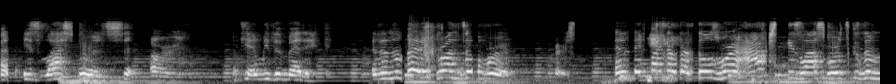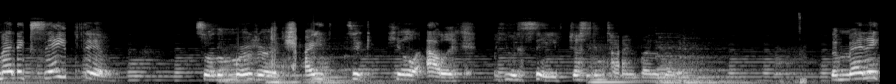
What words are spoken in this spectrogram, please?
And his last words are, "Get me the medic," and then the medic runs over, and they find out that those weren't actually his last words because the medic saved him. So the murderer tried to kill Alec, but he was saved just in time by the medic. The medic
